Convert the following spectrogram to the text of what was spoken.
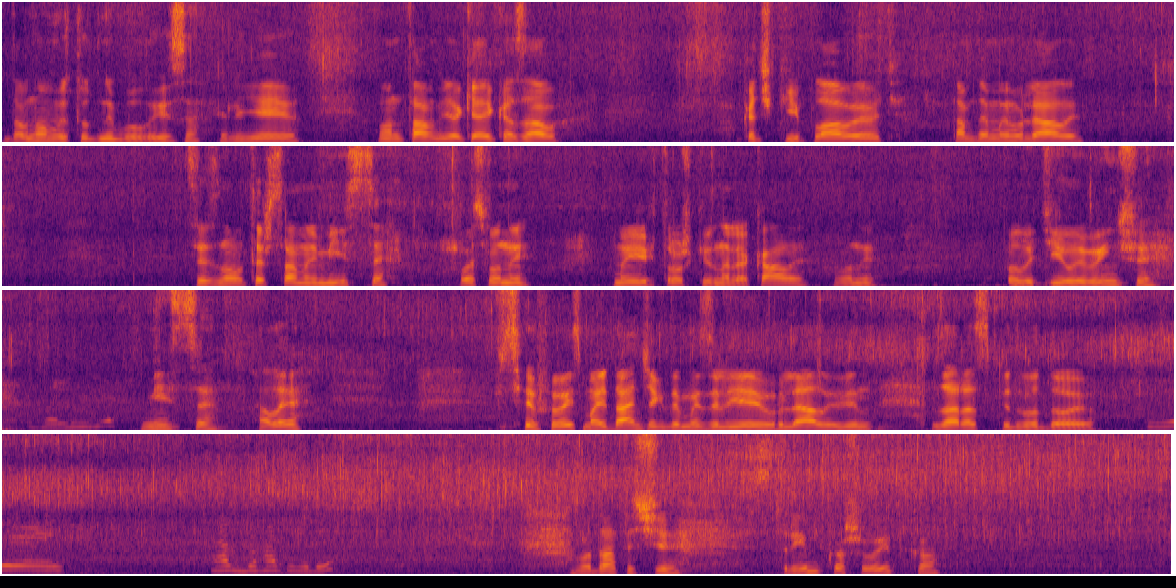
Давно ми тут не були з Ільєю. Вон там, як я і казав, качки плавають, там, де ми гуляли. Це знов те ж саме місце. Ось вони, ми їх трошки налякали, вони полетіли в інше місце. Але весь майданчик, де ми з Ільєю гуляли, він зараз під водою. Так багато води. Вода тече стрімко, швидко.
